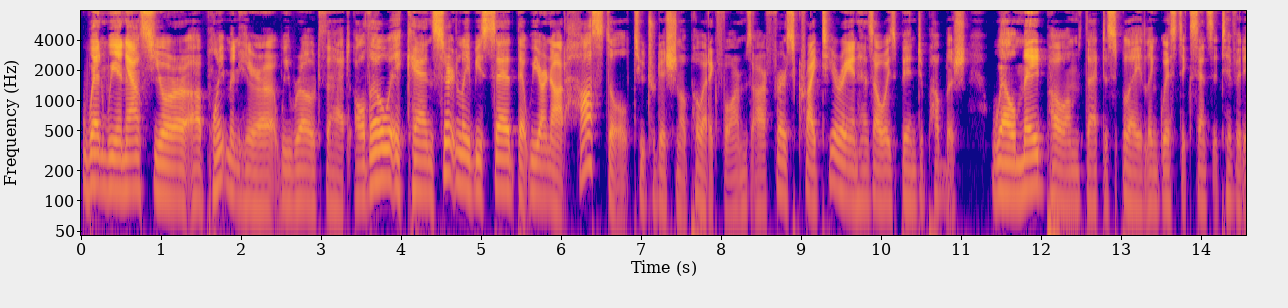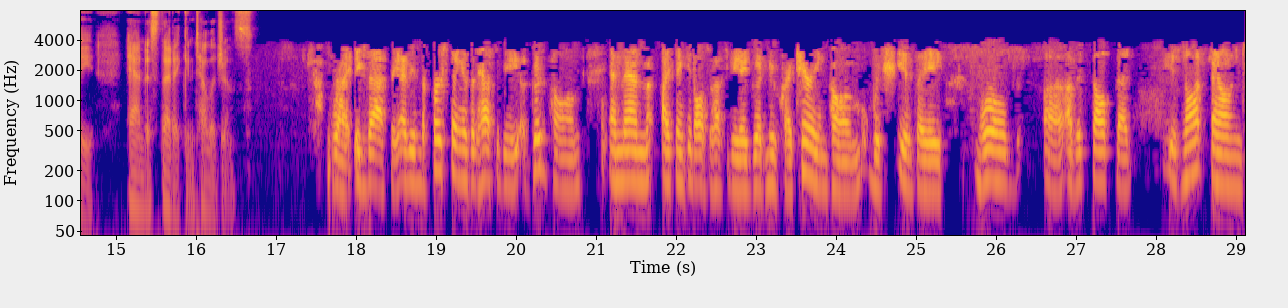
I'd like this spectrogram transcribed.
when we announced your appointment here, we wrote that although it can certainly be said that we are not hostile to traditional poetic forms, our first criterion has always been to publish well made poems that display linguistic sensitivity and aesthetic intelligence. Right, exactly. I mean, the first thing is it has to be a good poem, and then I think it also has to be a good new criterion poem, which is a world uh, of itself that is not found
